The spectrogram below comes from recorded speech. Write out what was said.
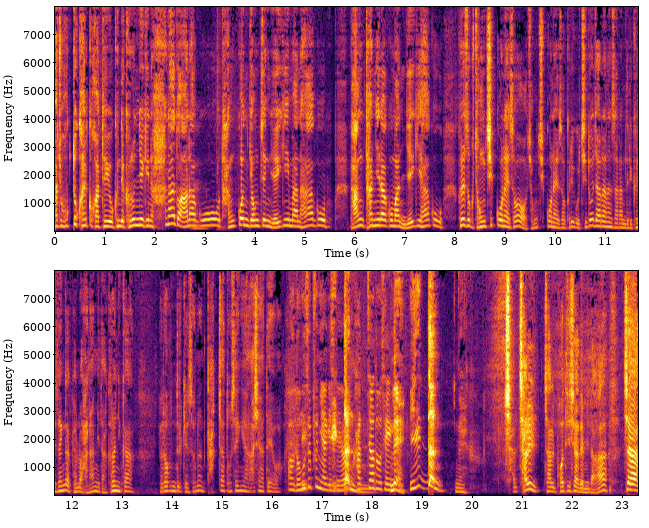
아주 혹독할 것 같아요. 근데 그런 얘기는 하나도 안 하고 당권 경쟁 얘기만 하고 방탄이라고만 얘기하고 그래서 그 정치권에서 정치권에서 그리고 지도자라는 사람들이 그 생각 별로 안 합니다. 그러니까 여러분들께서는 각자 도생하셔야 돼요. 아, 너무 슬픈 이야기인데요. 일단 각자 도생. 네, 일단 네. 잘, 잘, 잘 버티셔야 됩니다. 자,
